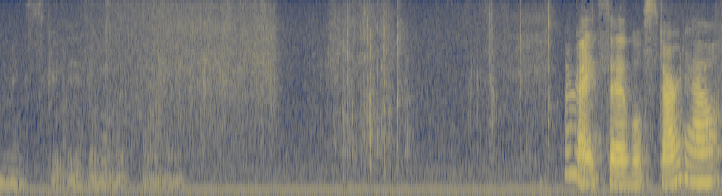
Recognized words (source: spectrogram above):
Let me scoot these a little bit forward. All right, so we'll start out.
